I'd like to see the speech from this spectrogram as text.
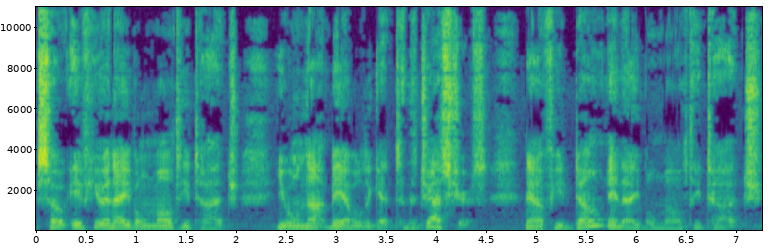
so if you enable multi-touch, you will not be able to get to the gestures. Now, if you don't enable multi-touch,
